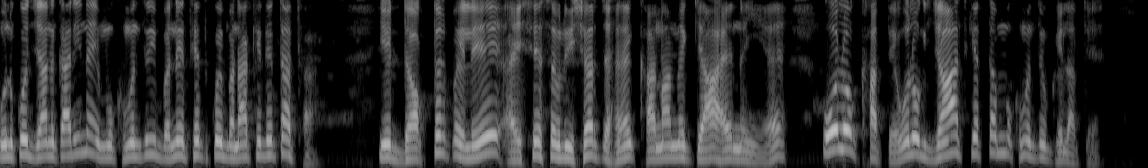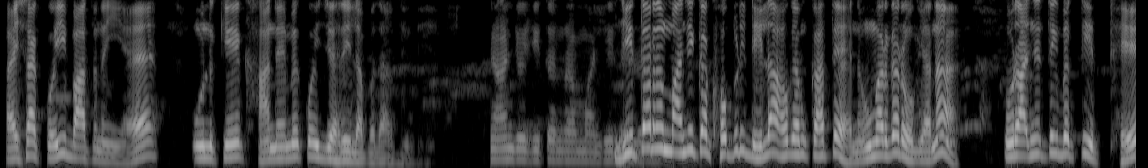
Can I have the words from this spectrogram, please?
उनको जानकारी नहीं मुख्यमंत्री बने थे तो कोई बना के देता था। ये डॉक्टर पहले ऐसे सब रिसर्च हैं खाना में क्या है नहीं है वो लोग खाते हैं वो लोग जाँच के तब मुख्यमंत्री को खिलाते हैं। ऐसा कोई बात नहीं है उनके खाने में कोई जहरीला पदार्थ दे दिए जो जीतन राम मांझी जीतन राम मांझी का खोपड़ी ढीला हो गया हम कहते हैं ना उमरगर हो गया ना वो राजनीतिक व्यक्ति थे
